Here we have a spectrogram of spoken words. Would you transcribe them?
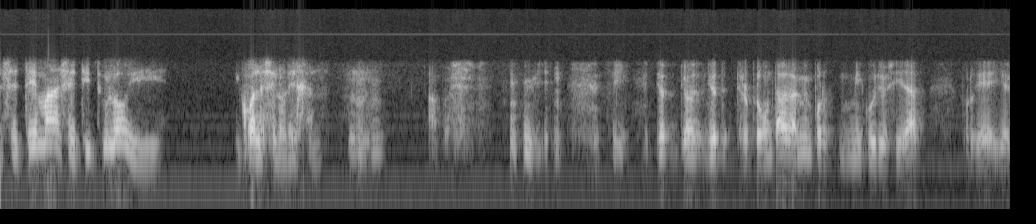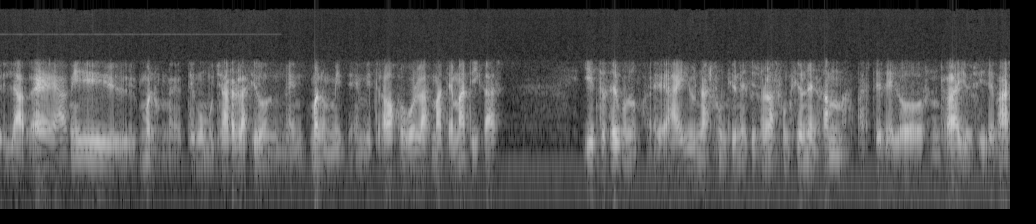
ese tema, ese título y, cuál es el origen. Uh. Ah, pues muy bien. Sí, yo, yo, yo te lo preguntaba también por mi curiosidad, porque yo, la, eh, a mí, bueno, tengo mucha relación, en, bueno, en mi, en mi trabajo con las matemáticas, y entonces, bueno, eh, hay unas funciones que son las funciones gamma, aparte de los rayos y demás.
